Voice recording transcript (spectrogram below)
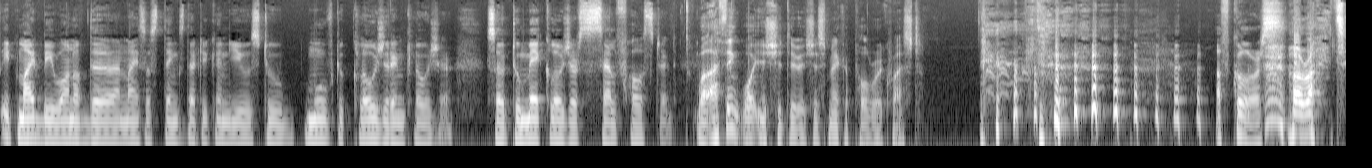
it might be one of the nicest things that you can use to move to Clojure in Clojure So to make Clojure self-hosted. Well, I think what you should do is just make a pull request. Of course. All right.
